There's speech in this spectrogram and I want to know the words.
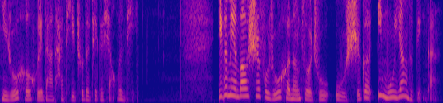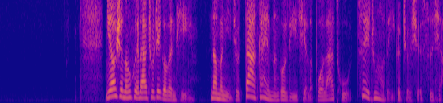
你如何回答他提出的这个小问题？一个面包师傅如何能做出五十个一模一样的饼干？你要是能回答出这个问题，那么你就大概能够理解了柏拉图最重要的一个哲学思想，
